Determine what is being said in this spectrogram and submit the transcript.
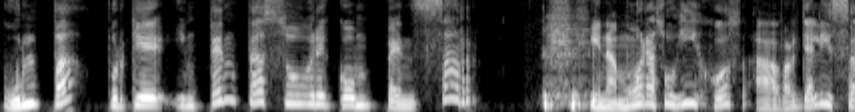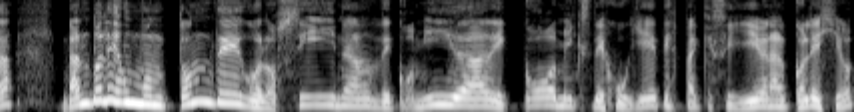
culpa, porque intenta sobrecompensar, enamora a sus hijos, a Bart y a Lisa, dándoles un montón de golosinas, de comida, de cómics, de juguetes para que se lleven al colegio.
